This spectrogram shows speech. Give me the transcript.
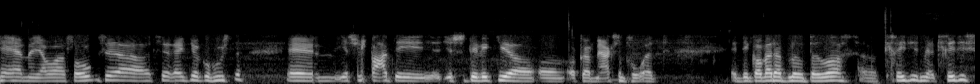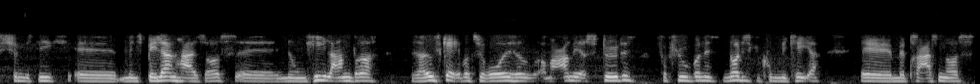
ja, men jeg var for ung til at, til rigtig at kunne huske det. Øhm, jeg synes bare, det, jeg synes, det er vigtigt at, at, gøre opmærksom på, at, at det kan godt være, der er blevet bedre og kritisk, mere kritisk journalistik, øh, men spilleren har altså også øh, nogle helt andre redskaber til rådighed og meget mere støtte for klubberne, når de skal kommunikere øh, med pressen også.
